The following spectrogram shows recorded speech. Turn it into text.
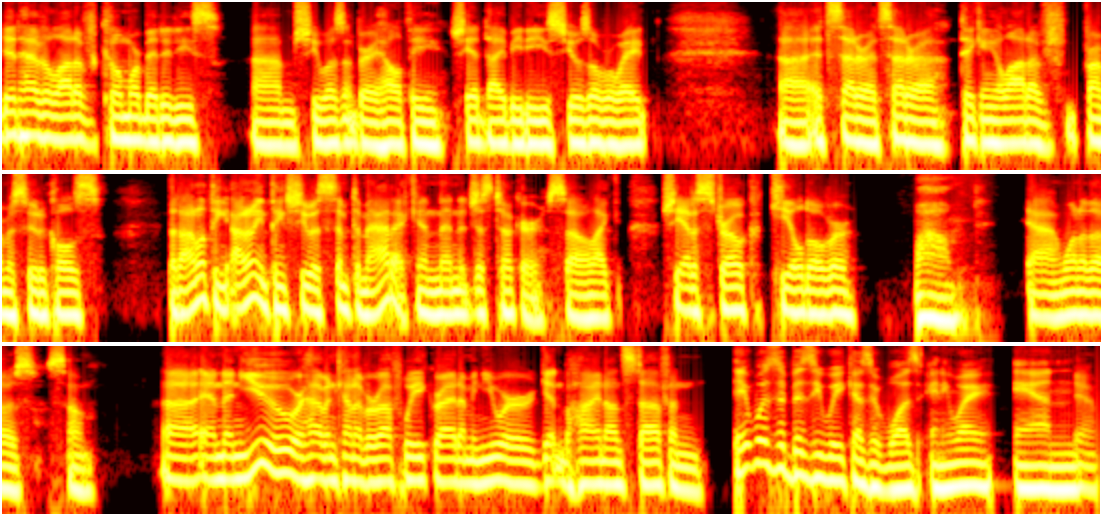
did have a lot of comorbidities. Um, she wasn't very healthy. She had diabetes. She was overweight, uh, et cetera, et cetera. Taking a lot of pharmaceuticals. But I don't think I don't even think she was symptomatic, and then it just took her. So like she had a stroke, keeled over. Wow. Yeah, one of those. So, uh, and then you were having kind of a rough week, right? I mean, you were getting behind on stuff, and It was a busy week as it was anyway. And Yeah.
